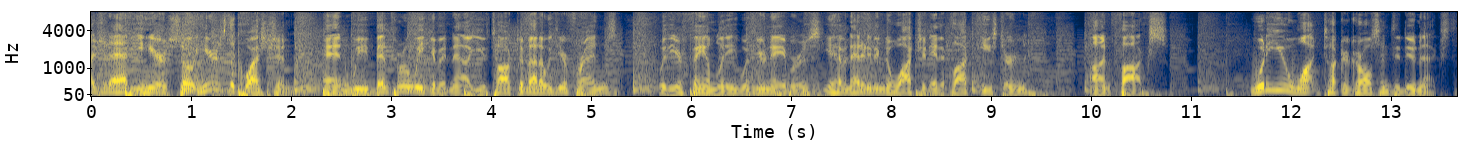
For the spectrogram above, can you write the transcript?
Pleasure to have you here. So here's the question, and we've been through a week of it now. You've talked about it with your friends, with your family, with your neighbors. You haven't had anything to watch at 8 o'clock Eastern on Fox. What do you want Tucker Carlson to do next?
